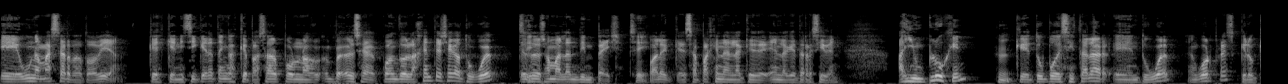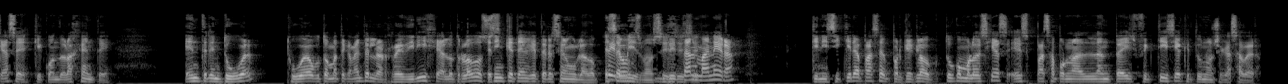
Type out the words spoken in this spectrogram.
eh, una más cerda todavía, que es que ni siquiera tengas que pasar por una... O sea, cuando la gente llega a tu web, Sí. eso se llama landing page, Sí. ¿vale? Que esa página en la que, en la que te reciben. Hay un plugin Hmm. que tú puedes instalar en tu web, en WordPress, que lo que hace es que cuando la gente entre en tu web, tu web automáticamente la redirige al otro lado sin que tenga que tenerse en un lado. ese Pero mismo, sí, De sí, tal sí. manera que ni siquiera pasa, porque claro, tú como lo decías, es pasa por una land page ficticia que tú no llegas a ver.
